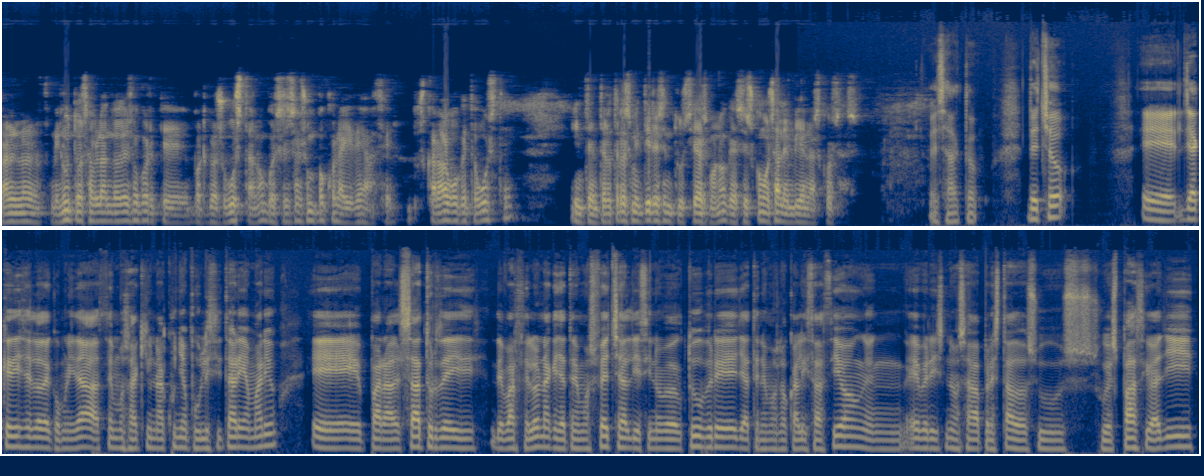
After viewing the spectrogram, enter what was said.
van los minutos hablando de eso porque, porque os gusta, ¿no? Pues esa es un poco la idea, hacer, buscar algo que te guste, intentar transmitir ese entusiasmo, ¿no? Que así es como salen bien las cosas. Exacto. De hecho, eh, ya que dices lo de comunidad, hacemos aquí una cuña publicitaria, Mario, eh, para el Saturday de Barcelona, que ya tenemos fecha, el 19 de octubre, ya tenemos localización, en Everest nos ha prestado su espacio allí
